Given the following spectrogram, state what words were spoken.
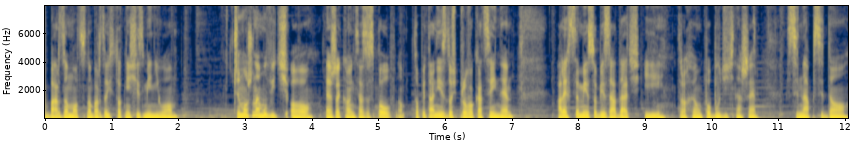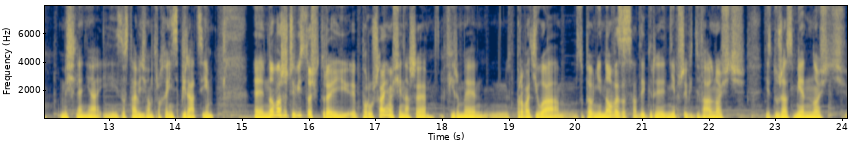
bardzo mocno, bardzo istotnie się zmieniło. Czy można mówić o erze końca zespołów? No, to pytanie jest dość prowokacyjne, ale chcemy je sobie zadać i trochę pobudzić nasze synapsy do myślenia i zostawić Wam trochę inspiracji. Nowa rzeczywistość, w której poruszają się nasze firmy, wprowadziła zupełnie nowe zasady gry, nieprzewidywalność, jest duża zmienność,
